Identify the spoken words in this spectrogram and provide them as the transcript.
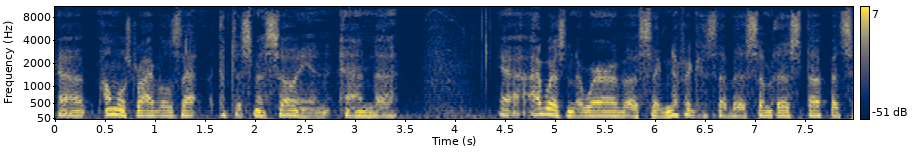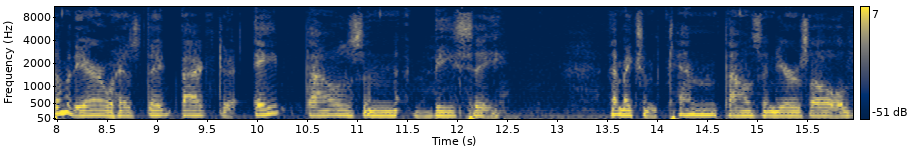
uh, almost rivals that at the Smithsonian, and. Uh, yeah, I wasn't aware of the significance of this, some of this stuff, but some of the arrowheads date back to 8,000 BC. That makes them 10,000 years old.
